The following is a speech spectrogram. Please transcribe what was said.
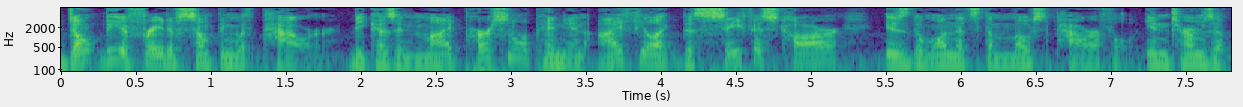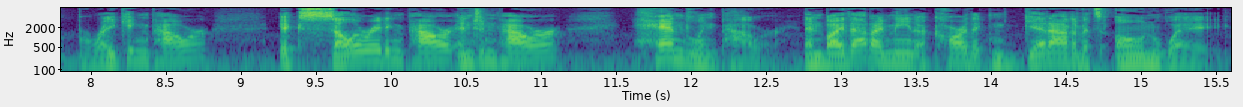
don't be afraid of something with power because in my personal opinion i feel like the safest car is the one that's the most powerful in terms of braking power accelerating power engine power handling power and by that i mean a car that can get out of its own way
